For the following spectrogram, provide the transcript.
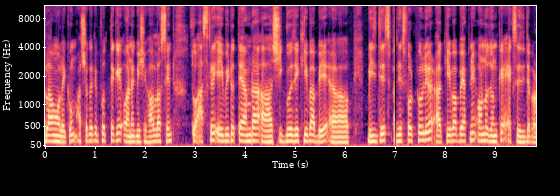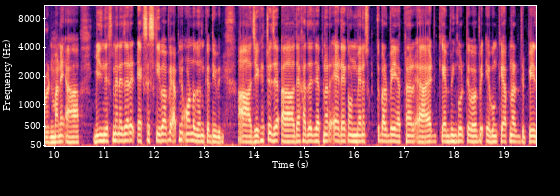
আসসালামু আলাইকুম। আশা করি প্রত্যেকে অনেক বেশি ভালো আছেন। তো আজকের এই ভিডিওতে আমরা শিখব যে কীভাবে বিজনেস বিজনেস পোর্টফোলিও কীভাবে আপনি অন্যজনকে অ্যাক্সেস দিতে পারবেন। মানে বিজনেস ম্যানেজারের অ্যাক্সেস কীভাবে আপনি অন্যজনকে দিবেন। যে, আহ, দেখা যায় যে আপনার অ্যাড অ্যাকাউন্ট ম্যানেজ করতে পারবে আপনার অ্যাড ক্যাম্পিং করতে পারবে এবং কি আপনার যে পেজ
